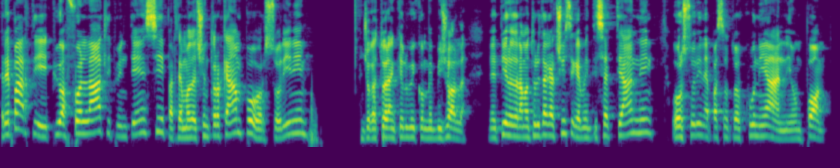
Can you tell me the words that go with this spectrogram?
Reparti più affollati, più intensi, partiamo dal centrocampo, Orsolini, giocatore anche lui come Bijol nel pieno della maturità calcistica, 27 anni, Orsolini è passato alcuni anni un po'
